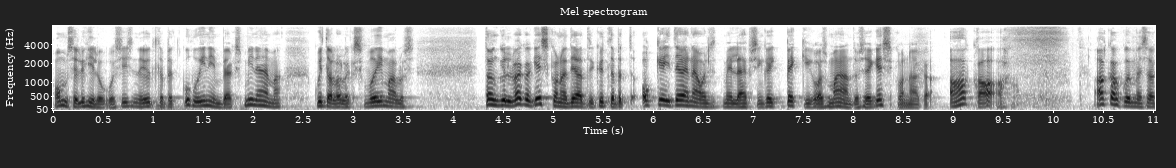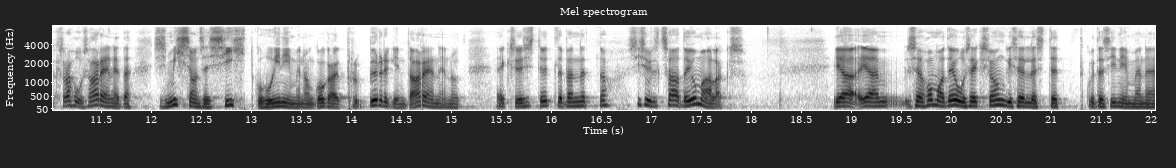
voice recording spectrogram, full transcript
homse lühilugu, siis ta ütleb, et kuhu inimene peaks minema, kui tal oleks võimalus ta on küll väga keskkonnateadlik, ütleb, et okei okay,, tõenäoliselt meil läheb siin kõik pekki koos majanduse ja keskkonnaga, aga aga kui me saaks rahus areneda, siis mis on see siht, kuhu inimene on kogu aeg pürginud, arenenud, eks ju, siis ta ütleb, on, et noh, sisuliselt saada jumalaks. ja, ja see homo deus, eks ju, ongi sellest, et kuidas inimene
